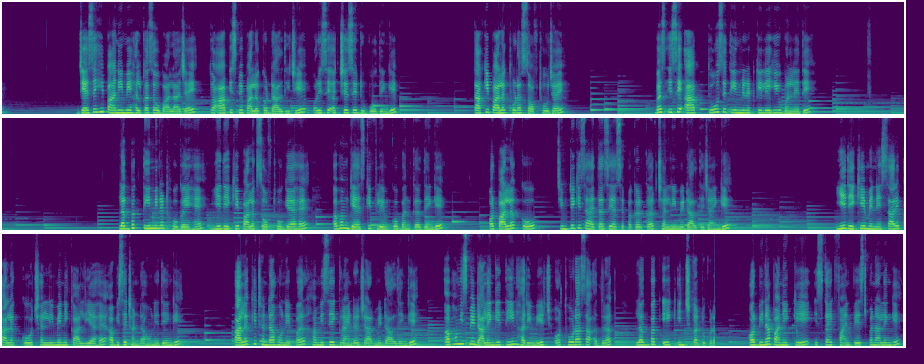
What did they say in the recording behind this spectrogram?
जैसे ही पानी में हल्का सा उबाल आ जाए तो आप इसमें पालक को डाल दीजिए और इसे अच्छे से डुबो देंगे। ताकि पालक थोड़ा सॉफ्ट हो जाए। बस इसे आप दो से तीन मिनट के लिए ही उबलने दें। लगभग तीन मिनट हो गए हैं। ये देखिए पालक सॉफ्ट हो गया है। अब हम गैस की फ्लेम को बंद कर देंगे और पालक को चिमटे की सहायता से ऐसे पकड़कर छलनी में डालते जाएँगे। ये देखिए, मैंने सारे पालक को छलनी में निकाल लिया है। अब इसे ठंडा होने देंगे। पालक के ठंडा होने पर हम इसे ग्राइंडर जार में डाल देंगे। अब हम इसमें डालेंगे तीन हरी मिर्च और थोड़ा सा अदरक, लगभग एक इंच का टुकड़ा। और बिना पानी के इसका एक फ़ाइन पेस्ट बना लेंगे।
